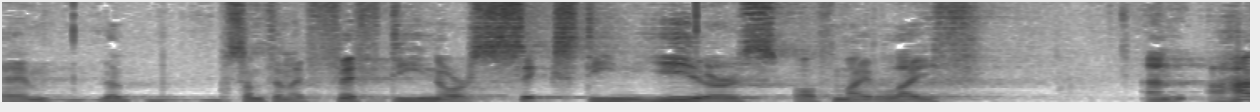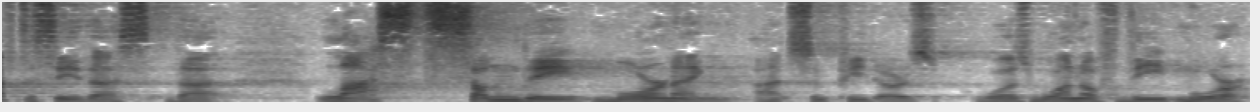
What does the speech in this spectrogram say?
um, something like 15 or 16 years of my life. And I have to say this that last Sunday morning at St. Peter's was one of the more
